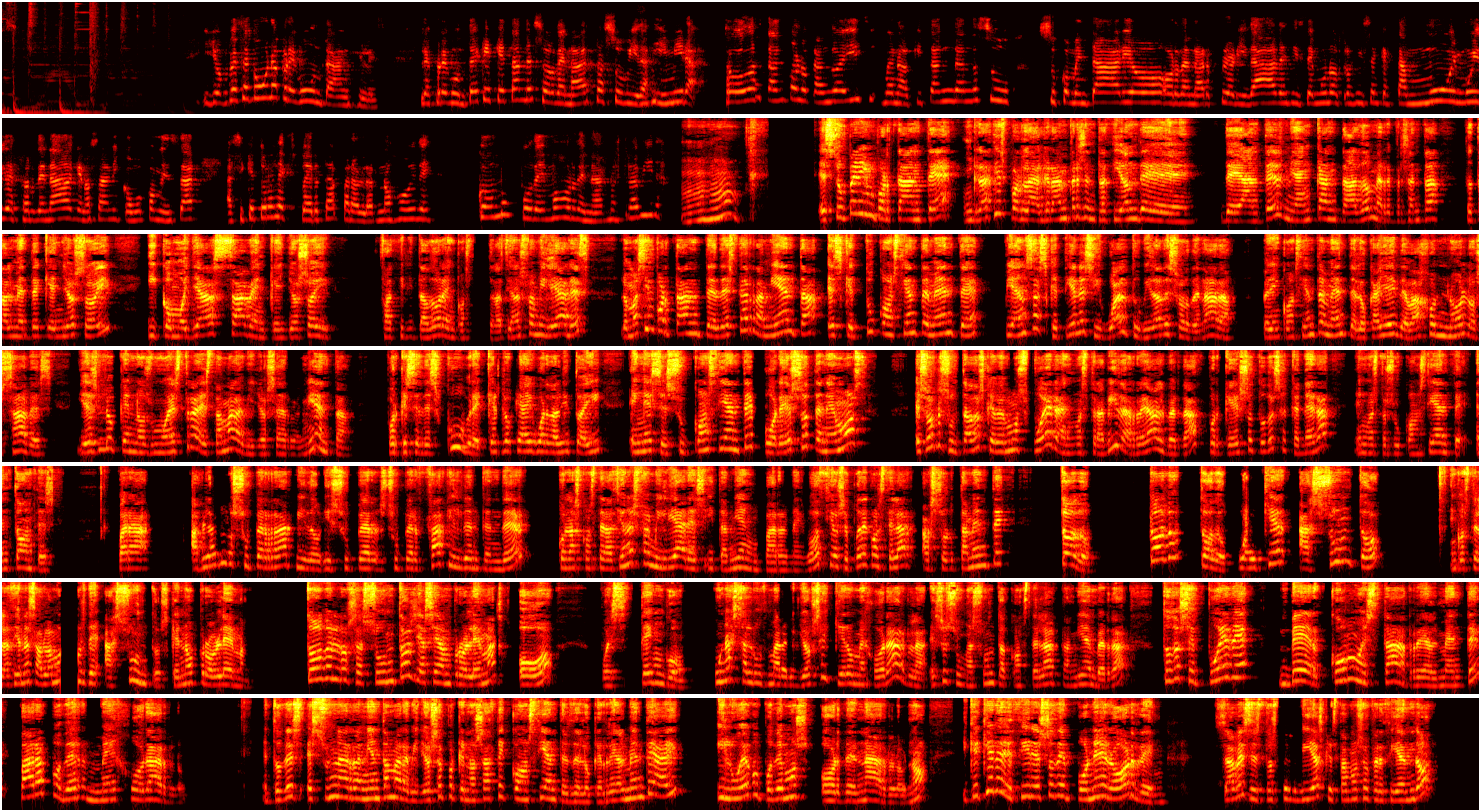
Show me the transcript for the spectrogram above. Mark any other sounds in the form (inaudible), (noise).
Y yo empecé con una pregunta, Ángeles. Les pregunté que qué tan desordenada está su vida. Y mira, todos están colocando ahí, bueno, aquí están dando su, su comentario, ordenar prioridades, dicen unos, otros dicen que está muy, muy desordenada, que no saben ni cómo comenzar. Así que tú eres la experta para hablarnos hoy de cómo podemos ordenar nuestra vida. Es súper importante. Gracias por la gran presentación de, de antes. Me ha encantado, me representa totalmente quién yo soy. Y como ya saben que yo soy facilitadora en constelaciones familiares, lo más importante de esta herramienta es que tú conscientemente piensas que tienes igual tu vida desordenada, pero inconscientemente lo que hay ahí debajo no lo sabes. Y es lo que nos muestra esta maravillosa herramienta, porque se descubre qué es lo que hay guardadito ahí en ese subconsciente, por eso tenemos esos resultados que vemos fuera en nuestra vida real, ¿verdad? Porque eso todo se genera en nuestro subconsciente. Entonces, para hablarlo súper rápido y súper súper fácil de entender, con las constelaciones familiares y también para negocios se puede constelar absolutamente todo, todo, todo, cualquier asunto. En constelaciones hablamos de asuntos, que no problemas. Todos los asuntos, ya sean problemas o, pues tengo una salud maravillosa y quiero mejorarla. Eso es un asunto a constelar también, ¿verdad? Todo se puede ver cómo está realmente para poder mejorarlo. Entonces, es una herramienta maravillosa porque nos hace conscientes de lo que realmente hay y luego podemos ordenarlo, ¿no? ¿Y qué quiere decir eso de poner orden? ¿Sabes? Estos tres días que estamos ofreciendo,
